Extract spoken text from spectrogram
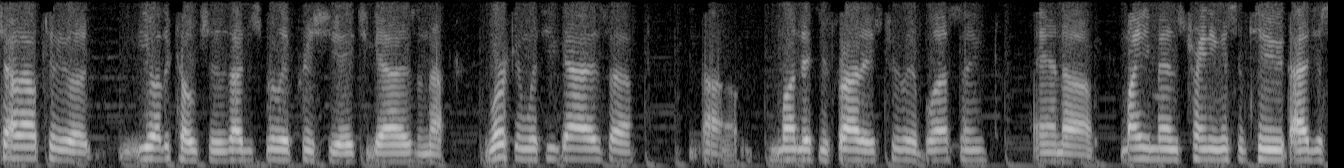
shout out to uh, you other coaches. I just really appreciate you guys and uh, working with you guys. Uh, uh, Monday through Friday is truly a blessing. And uh, Mighty Men's Training Institute, I just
